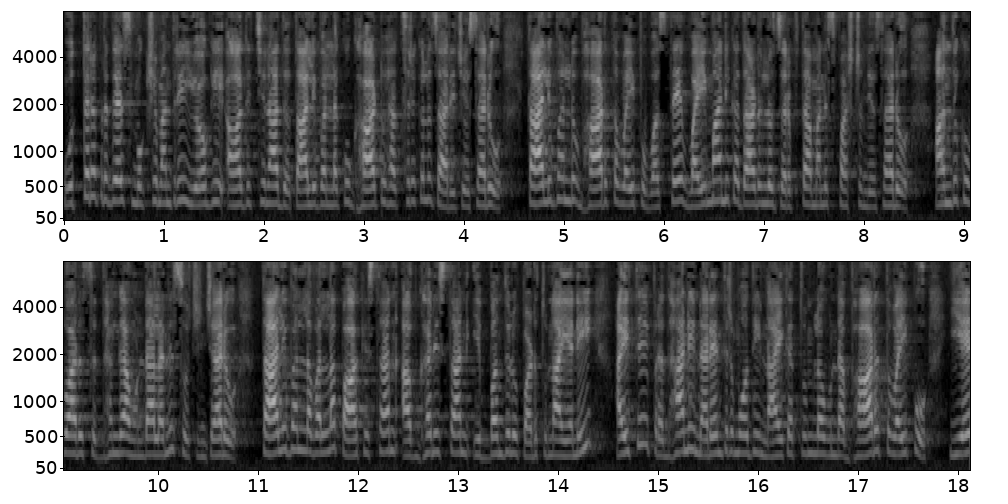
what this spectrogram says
ఉత్తరప్రదేశ్ ముఖ్యమంత్రి యోగి ఆదిత్యనాథ్ తాలిబన్లకు ఘాటు హెచ్చరికలు జారీ చేశారు. తాలిబన్లు భారత వైపు వస్తే వైమానిక దాడులు జరుపుతామని స్పష్టం చేశారు. అందుకు వారు సిద్దంగా ఉండాలని సూచించారు. తాలిబన్ల వల్ల పాకిస్తాన్ ఆఫ్ఘనిస్తాన్ ఇబ్బందులు పడుతున్నాయని అయితే ప్రధాని నరేంద్ర మోదీ నాయకత్వంలో ఉన్న భారత్ వైపు ఏ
